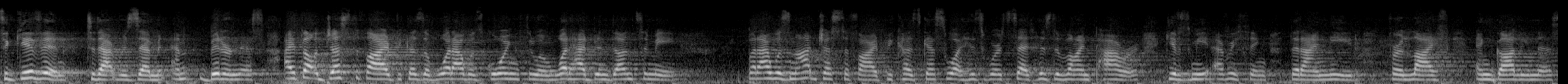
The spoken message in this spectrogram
to give in to that resentment and bitterness. I felt justified because of what I was going through and what had been done to me. But I was not justified because guess what? His word said his divine power gives me everything that I need for life and godliness.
